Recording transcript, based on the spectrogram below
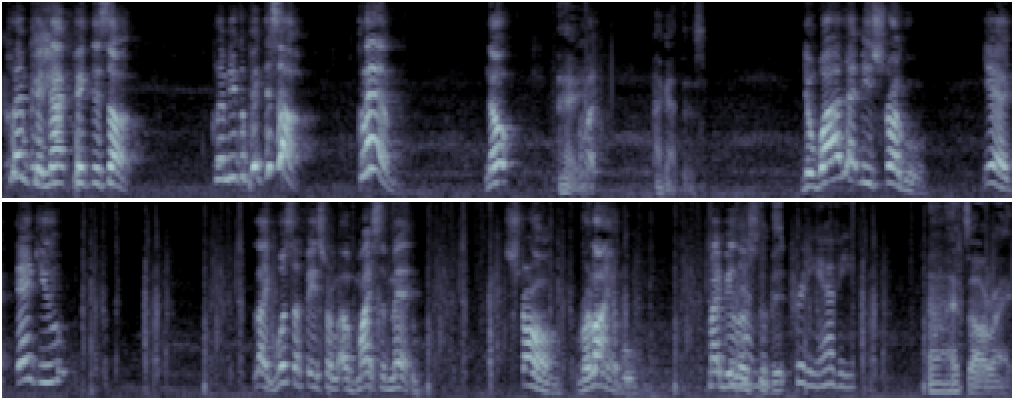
Clem cannot pick this up. Clem, you can pick this up. Clem! Nope. Hey, I'm like- I got this. Then why let me struggle? Yeah, thank you. Like, what's the face from of my cement? Strong, reliable. Might be a little that looks stupid. pretty heavy. Uh, that's all right.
